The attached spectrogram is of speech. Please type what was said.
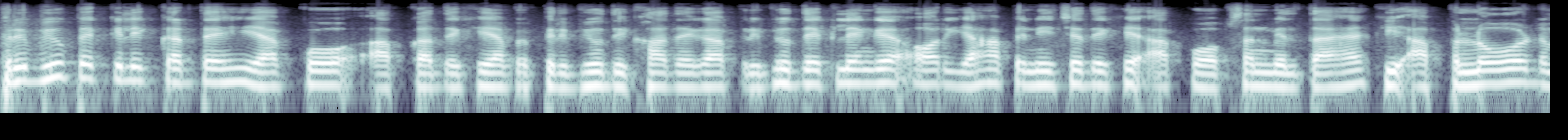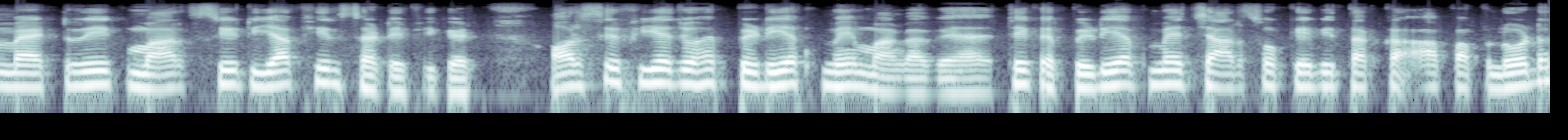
प्रीव्यू पे क्लिक करते ही आपको, आपका देखिए यहाँ पे प्रीव्यू दिखा देगा। प्रीव्यू देख लेंगे और यहाँ पे नीचे देखिए आपको ऑप्शन मिलता है कि अपलोड मैट्रिक मार्कशीट या फिर सर्टिफिकेट और सिर्फ़ ये जो है पीडीएफ में मांगा गया है, ठीक है? पीडीएफ में 400 केबी तक का आप अपलोड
